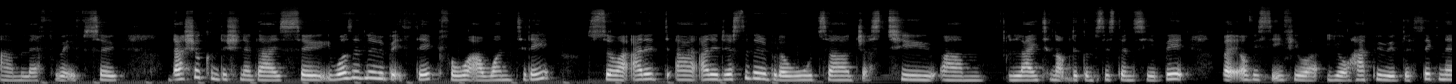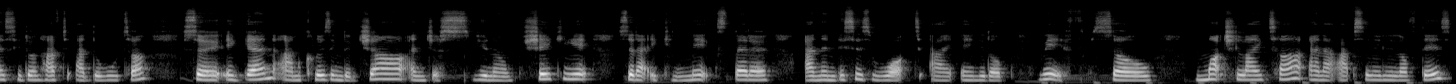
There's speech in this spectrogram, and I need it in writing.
I'm left with. So that's your conditioner guys. So it was a little bit thick for what I wanted it. So I added I added just a little bit of water just to um lighten up the consistency a bit but obviously if you are you're happy with the thickness you don't have to add the water. So again I'm closing the jar and just you know shaking it so that it can mix better. And then this is what I ended up with. So much lighter and I absolutely love this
